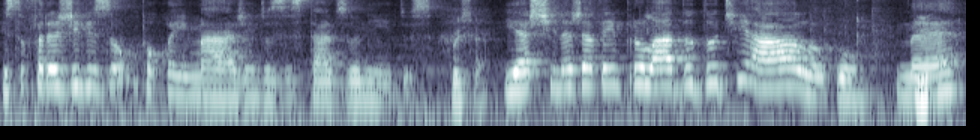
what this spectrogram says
isso fragilizou um pouco a imagem dos Estados Unidos. Pois é. E a China já vem para o lado do diálogo, né?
